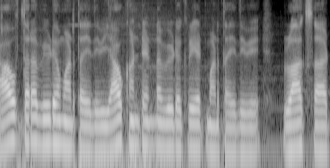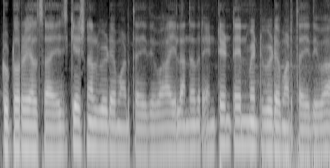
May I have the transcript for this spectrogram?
ಯಾವ ಥರ ವೀಡಿಯೋ ಮಾಡ್ತಾ ಇದ್ದೀವಿ ಯಾವ ಕಂಟೆಂಟ್ನ ವೀಡಿಯೋ ಕ್ರಿಯೇಟ್ ಮಾಡ್ತಾ ಇದ್ದೀವಿ ವ್ಲಾಗ್ಸಾ ಟ್ಯುಟೋರಿಯಲ್ಸಾ ಎಜುಕೇಷನಲ್ ವೀಡಿಯೋ ಮಾಡ್ತಾ ಇದ್ದೀವಾ ಇಲ್ಲಾಂತಂದರೆ ಎಂಟರ್ಟೈನ್ಮೆಂಟ್ ವೀಡಿಯೋ ಮಾಡ್ತಾ ಇದ್ದೀವಾ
